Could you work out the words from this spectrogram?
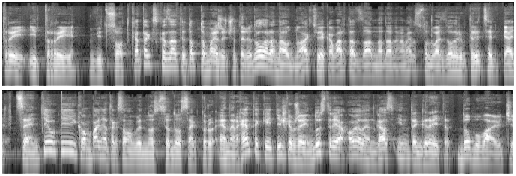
3,3%, так сказати, тобто майже 4 долара на одну акцію, яка варта за на даний момент 120 доларів 35 центів. І компанія так само відноситься до сектору енергетики, тільки вже індустрія Oil and Gas Integrated. Добувають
